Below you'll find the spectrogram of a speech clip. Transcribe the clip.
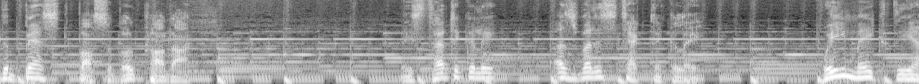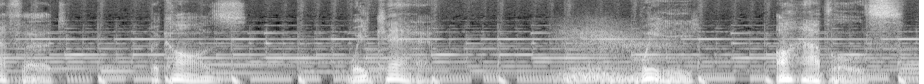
the best possible product. Aesthetically as well as technically, we make the effort because we care. We are Havells.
